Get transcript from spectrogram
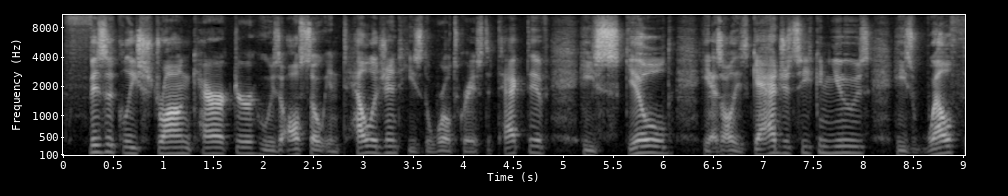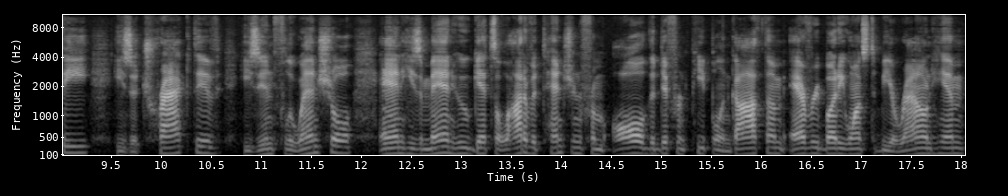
physically strong character who is also intelligent. He's the world's greatest detective. He's skilled. He has all these gadgets he can use. He's wealthy. He's attractive. He's influential. And he's a man who gets a lot of attention from all the different people in Gotham. Everybody wants to be around him.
